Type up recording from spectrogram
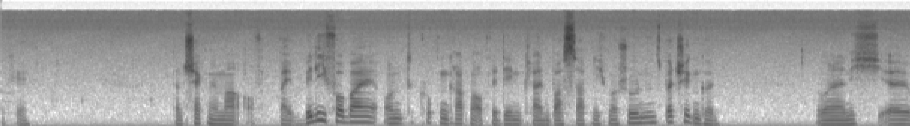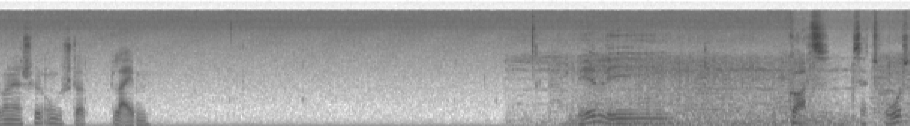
okay. Dann checken wir mal auf, bei Billy vorbei und gucken gerade mal, ob wir den kleinen Bastard nicht mal schön ins Bett schicken können. Wir wollen ja nicht, äh, wir wollen ja schön ungestört bleiben. Billy. Oh Gott, ist er tot?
